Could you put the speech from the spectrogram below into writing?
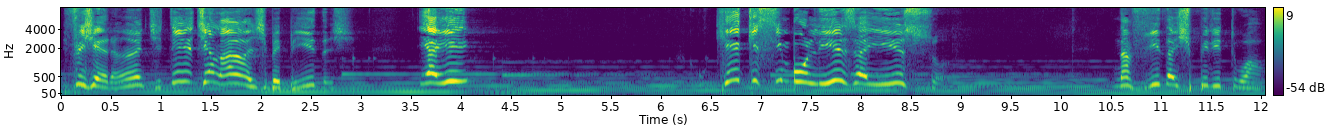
Refrigerante, tinha, tinha lá as bebidas. E aí, o que que simboliza isso? Na vida espiritual.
